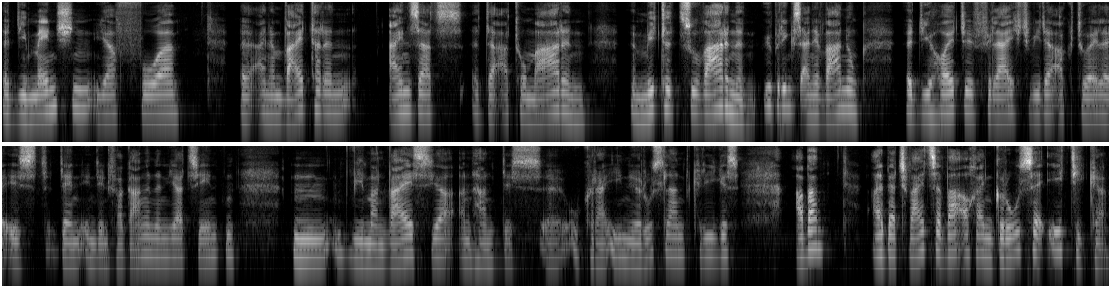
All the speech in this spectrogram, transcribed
äh, die Menschen ja vor äh, einem weiteren Einsatz der atomaren Mittel zu warnen. Übrigens eine Warnung, die heute vielleicht wieder aktueller ist, denn in den vergangenen Jahrzehnten, hm, wie man weiß, ja anhand des äh, Ukraine-Russland-Krieges, aber Albert Schweitzer war auch ein großer Ethiker.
